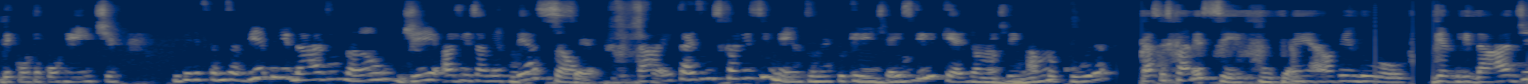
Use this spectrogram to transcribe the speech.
de conta corrente, e verificamos a viabilidade ou não de ajuizamento de ação. Certo. Tá? E traz um esclarecimento né, para o cliente, uhum. é isso que ele quer, geralmente vem à uhum. procura para se esclarecer. É, havendo viabilidade,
